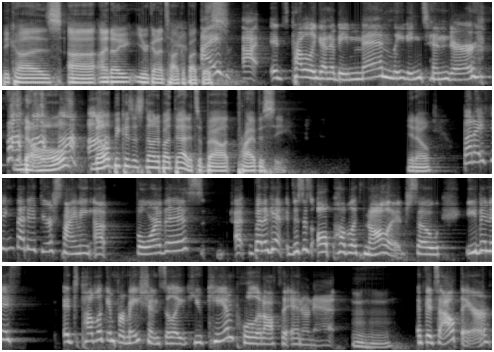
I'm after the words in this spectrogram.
Because uh, I know you're gonna talk about I, this. I it's probably going to be men leaving Tinder. no, no, because it's not about that. It's about privacy. You know. But I think that if you're signing up for this, uh, but again, this is all public knowledge. So even if it's public information, so like you can pull it off the internet Mm-hmm. if it's out there.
